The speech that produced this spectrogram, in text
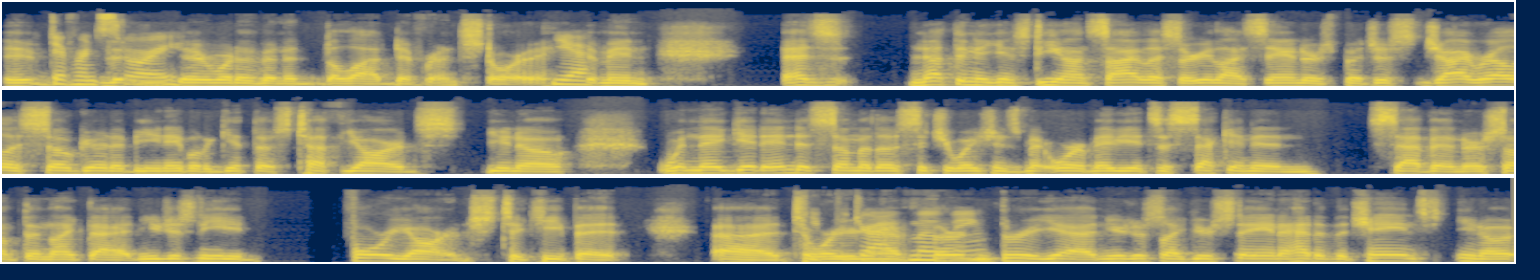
it, different story. Th- there would have been a, a lot different story. Yeah. I mean, as nothing against Deon Silas or Eli Sanders, but just Jirehl is so good at being able to get those tough yards. You know, when they get into some of those situations, or maybe it's a second and seven or something like that, and you just need four yards to keep it uh, to Keep where you're gonna have drive third and three. Yeah, and you're just like you're staying ahead of the chains. You know.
